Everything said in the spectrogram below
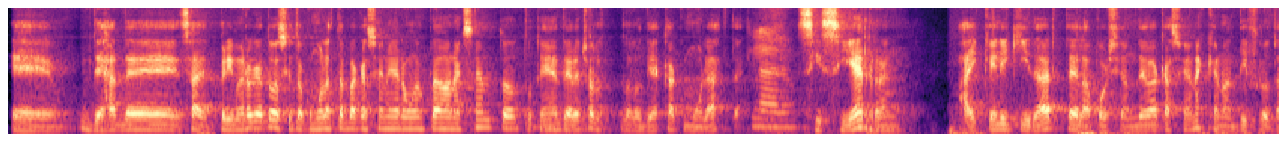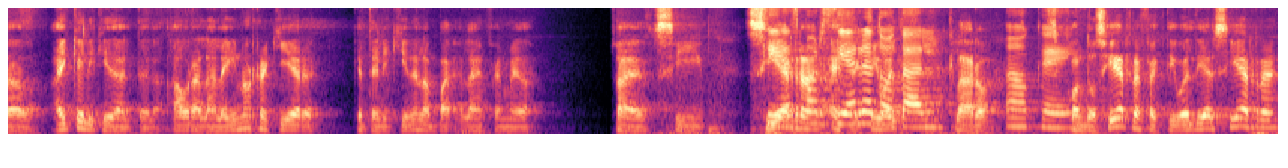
Eh, dejas de, ¿sabes? Primero que todo, si tú acumulaste vacaciones y eres un empleado en exento, tú tienes derecho a los, a los días que acumulaste. Claro. Si cierran, hay que liquidarte la porción de vacaciones que no has disfrutado. Hay que liquidártela. Ahora, la ley no requiere que te liquiden la, la enfermedad. O sea, si Si es por cierre el- total. Claro. Ah. Cuando cierre, efectivo el día del cierre,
